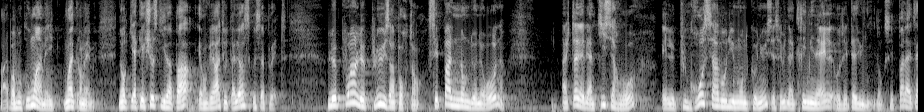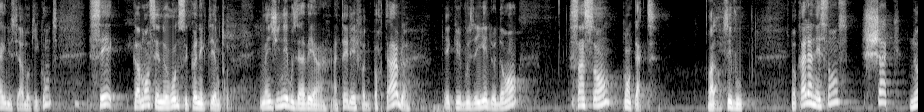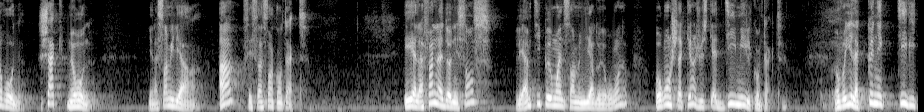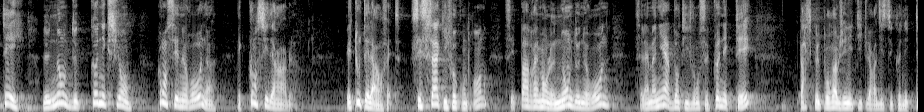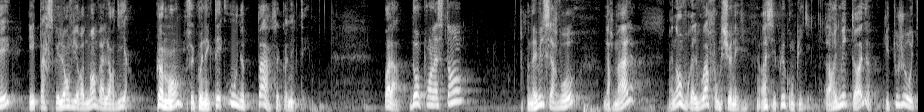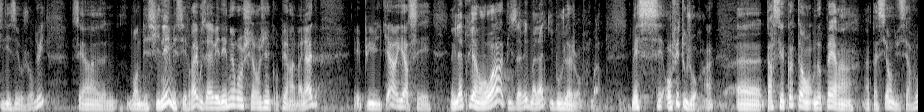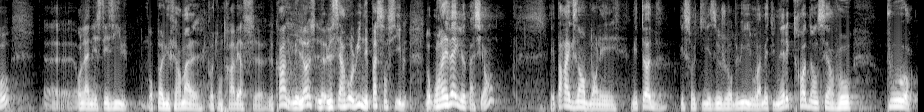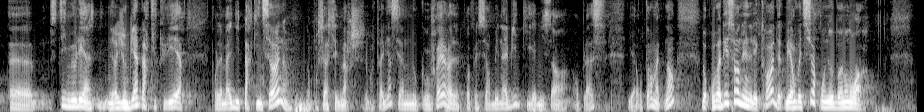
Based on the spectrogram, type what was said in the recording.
pas beaucoup moins, mais moins quand même. Donc il y a quelque chose qui ne va pas, et on verra tout à l'heure ce que ça peut être. Le point le plus important, ce n'est pas le nombre de neurones. Einstein avait un petit cerveau, et le plus gros cerveau du monde connu, c'est celui d'un criminel aux États-Unis. Donc ce n'est pas la taille du cerveau qui compte, c'est comment ces neurones se connectaient entre eux. Imaginez, vous avez un, téléphone portable et que vous ayez dedans 500 contacts. Voilà, c'est vous. Donc à la naissance, chaque neurone, chaque neurone, il y en a 100 milliards, hein, a ces 500 contacts. Et à la fin de l'adolescence, les un petit peu moins de 100 milliards de neurones auront chacun jusqu'à 10 000 contacts. Donc vous voyez, la connectivité, le nombre de connexions qu'ont ces neurones est considérable. Et tout est là, en fait. C'est ça qu'il faut comprendre. Ce n'est pas vraiment le nombre de neurones, c'est la manière dont ils vont se connecter, parce que le programme génétique leur a dit de se connecter, et parce que l'environnement va leur dire comment se connecter ou ne pas se connecter. Voilà. Donc pour l'instant, on a vu le cerveau normal. Maintenant, on voudrait le voir fonctionner. Là, c'est plus compliqué. Alors une méthode qui est toujours utilisée aujourd'hui, c'est une bande dessinée, mais c'est vrai, vous avez des neurochirurgiens qui opèrent un malade, et puis, tiens, regarde, il appuie à un endroit, et puis vous avez le malade qui bouge la jambe. Mais on le fait toujours. Hein. Euh, parce que quand on opère un, patient du cerveau, euh, on l'anesthésie pour pas lui faire mal quand on traverse le crâne, mais le cerveau, lui, n'est pas sensible. Donc on réveille le patient, et par exemple, dans les méthodes qui sont utilisées aujourd'hui, on va mettre une électrode dans le cerveau pour euh, stimuler une région bien particulière pour la maladie de Parkinson. Donc ça, ça marche, très bien. C'est un de nos confrères, le professeur Benabid, qui a mis ça en place il y a longtemps maintenant. Donc on va descendre une électrode, mais on va être sûr qu'on est au bon endroit.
